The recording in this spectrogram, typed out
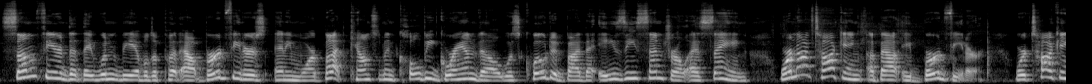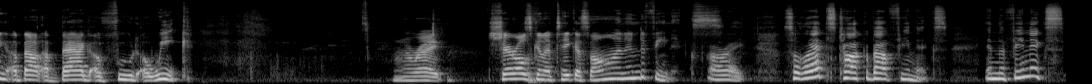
Some feared that they wouldn't be able to put out bird feeders anymore, but Councilman Kolby Granville was quoted by the AZ Central as saying, We're not talking about a bird feeder, we're talking about a bag of food a week. All right. Cheryl's going to take us on into Phoenix. All right. So let's talk about Phoenix. In the Phoenix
